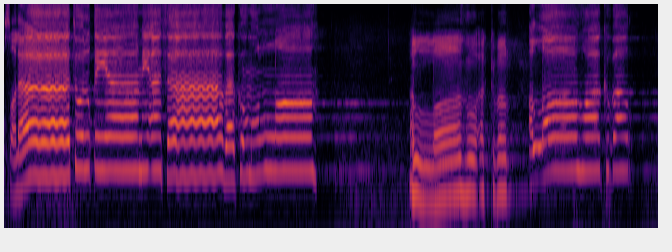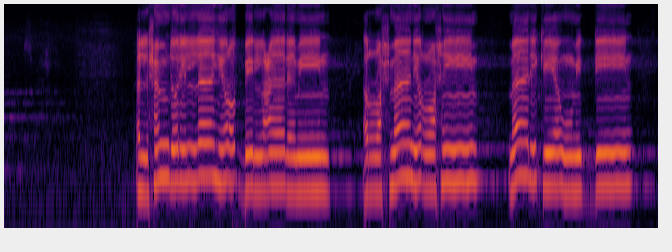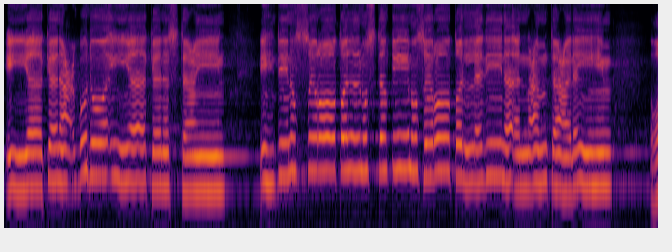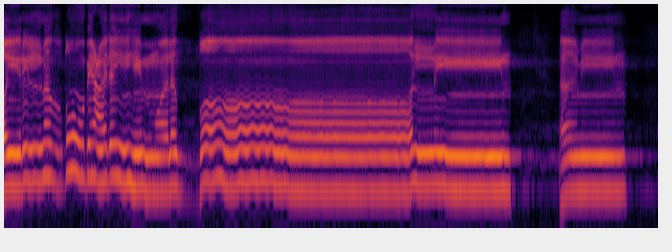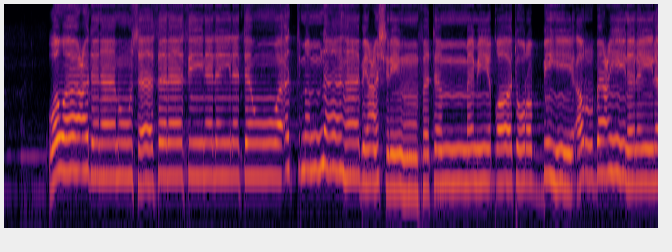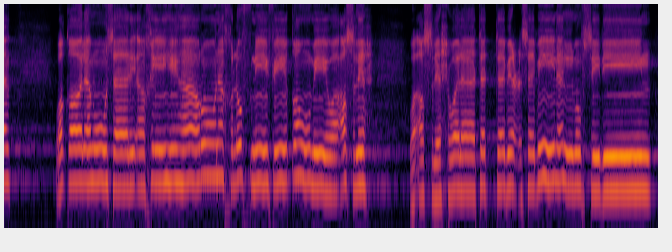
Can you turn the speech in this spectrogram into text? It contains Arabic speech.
صلاة القيام أثابكم الله. الله أكبر. الله أكبر. الحمد لله رب العالمين. الرحمن الرحيم. مالك يوم الدين. إياك نعبد وإياك نستعين. اهدنا الصراط المستقيم صراط الذين أنعمت عليهم غير المغضوب عليهم ولا الضالين. آمين. وواعدنا موسى ثلاثين ليلة وأتممناها بعشر فتم ميقات ربه أربعين ليلة وقال موسى لأخيه هارون اخلفني في قومي وأصلح وأصلح ولا تتبع سبيل المفسدين.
